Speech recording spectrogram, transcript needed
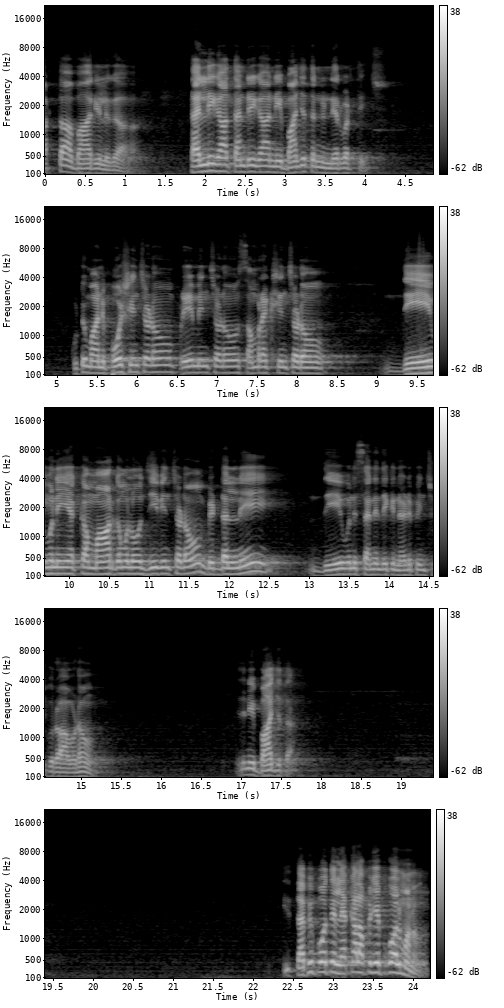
భర్త భార్యలుగా తల్లిగా తండ్రిగా నీ బాధ్యతను నిర్వర్తించు. కుటుంబాన్ని పోషించడం ప్రేమించడం సంరక్షించడం దేవుని యొక్క మార్గంలో జీవించడం బిడ్డల్ని దేవుని సన్నిధికి నడిపించుకురావడం ఇది నీ బాధ్యత. ఇది తప్పిపోతే లెక్కలు అప్పచెప్పుకోవాలి మనం.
